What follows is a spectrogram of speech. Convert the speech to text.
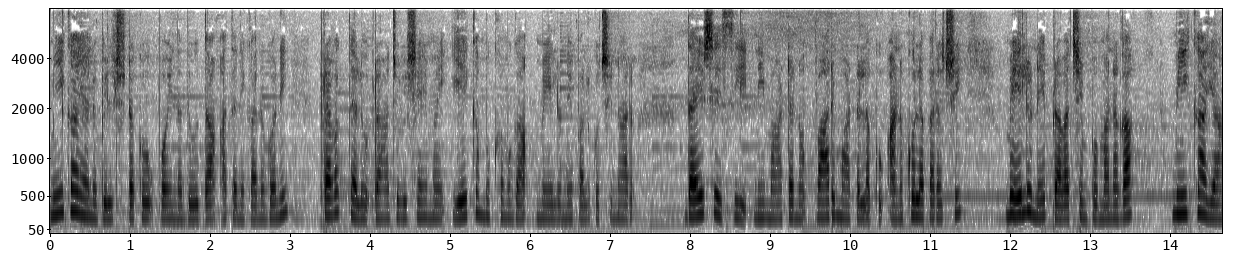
మీకాయను పిలుచుటకు పోయిన దూత అతని కనుగొని ప్రవక్తలు రాజు విషయమై ఏకముఖముగా మేలునే పలుకుచున్నారు. దయచేసి నీ మాటను వారి మాటలకు అనుకూలపరచి మేలునే ప్రవచింపుమనగా మీకాయ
